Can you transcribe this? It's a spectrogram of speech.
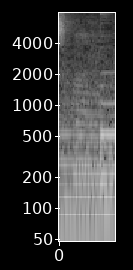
next time.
